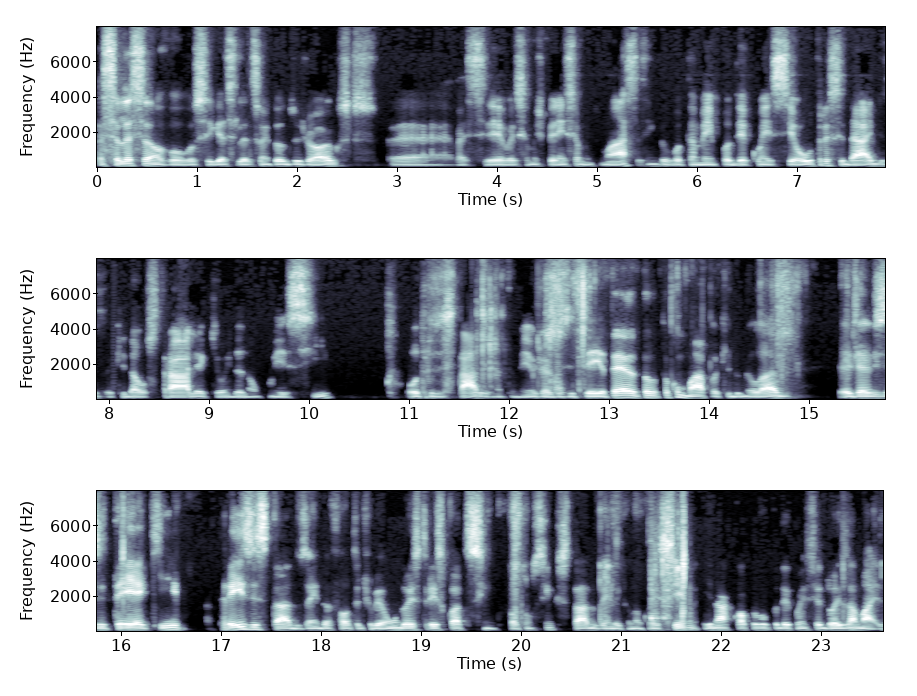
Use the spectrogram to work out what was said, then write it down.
A seleção, vou, vou seguir a seleção em todos os jogos. É, vai, ser, vai ser uma experiência muito massa. Assim, eu vou também poder conhecer outras cidades aqui da Austrália que eu ainda não conheci. Outros estados né, também. Eu já visitei, até tô com o mapa aqui do meu lado. Eu já visitei aqui três estados, ainda falta, deixa eu ver, um, dois, três, quatro, cinco. Faltam cinco estados ainda que eu não conheci, e na Copa eu vou poder conhecer dois a mais.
